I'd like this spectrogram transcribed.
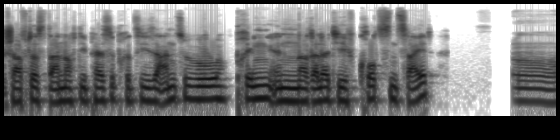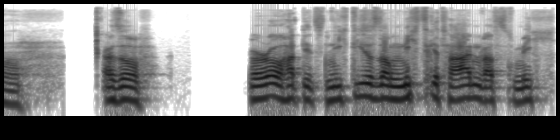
Schafft das dann noch die Pässe präzise anzubringen in einer relativ kurzen Zeit? Oh. Also Burrow hat jetzt nicht diese Saison nichts getan, was mich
